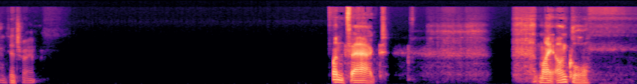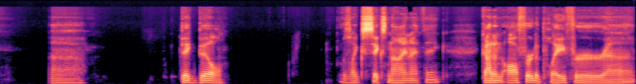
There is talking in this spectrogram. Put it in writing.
think that's right. Fun fact my uncle, uh, Big Bill, was like six nine, I think. Got an offer to play for uh,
